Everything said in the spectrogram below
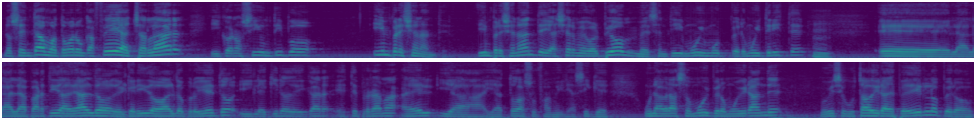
Nos sentábamos a tomar un café, a charlar y conocí un tipo impresionante, impresionante y ayer me golpeó, me sentí muy, muy, pero muy triste. Mm. eh, la, la- la partida de Aldo, del querido Aldo Proyecto, y le quiero dedicar este programa a él y a, y a toda su familia. Así que un abrazo muy, pero muy grande. Me hubiese gustado ir a despedirlo, pero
